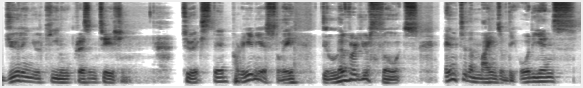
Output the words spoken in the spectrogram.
during your keynote presentation. To extemporaneously deliver your thoughts into the minds of the audience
